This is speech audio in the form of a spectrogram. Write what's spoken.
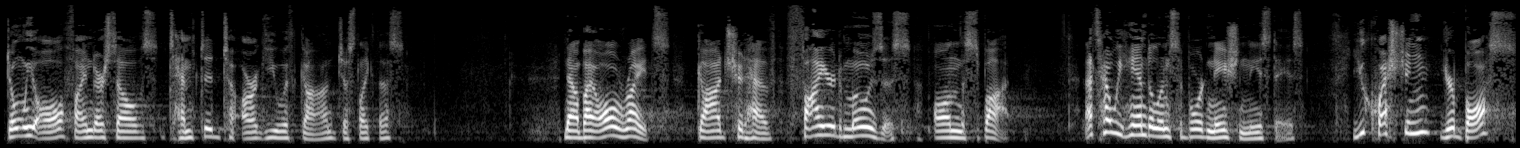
Don't we all find ourselves tempted to argue with God just like this? Now, by all rights, God should have fired Moses on the spot. That's how we handle insubordination these days. You question your boss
